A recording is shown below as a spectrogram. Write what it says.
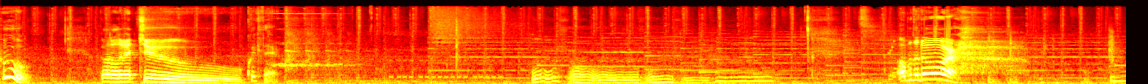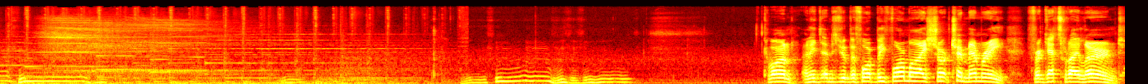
Whew. A little bit too quick there. Mm-hmm. Open the door! Come on, I need, to, I need to do it before before my short-term memory forgets what I learned.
